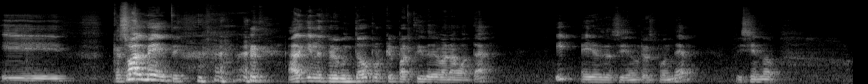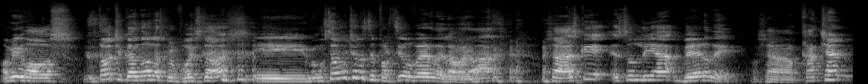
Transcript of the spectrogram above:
Y casualmente alguien les preguntó por qué partido iban a votar. Y ellos decidieron responder diciendo, amigos, estaba checando las propuestas y me gustaron mucho los de Partido Verde, la verdad. O sea, es que es un día verde. O sea, cachan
